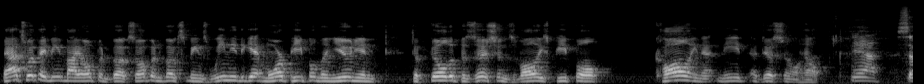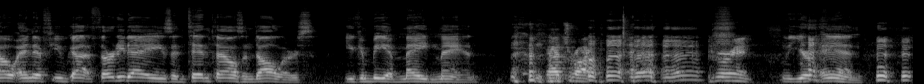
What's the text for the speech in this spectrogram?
that's what they mean by open books. Open books means we need to get more people than union to fill the positions of all these people calling that need additional help. Yeah. So, and if you've got 30 days and $10,000, You can be a made man. That's right. You're in. You're in.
